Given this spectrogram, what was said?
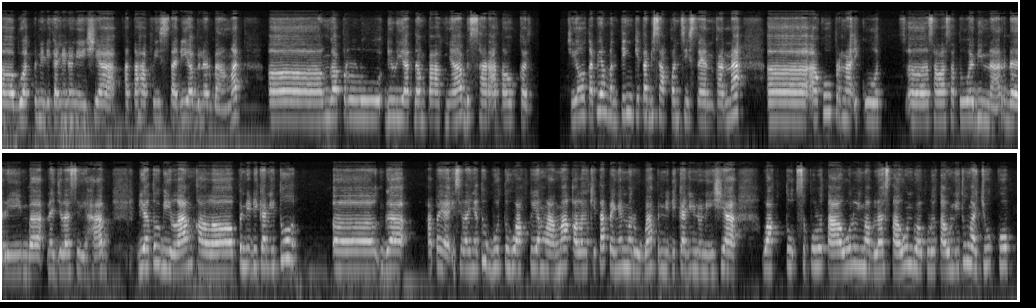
uh, buat pendidikan Indonesia. Kata Hafiz tadi ya benar banget, uh, nggak perlu dilihat dampaknya besar atau kecil, tapi yang penting kita bisa konsisten. Karena uh, aku pernah ikut salah satu webinar dari Mbak Najla Sihab, dia tuh bilang kalau pendidikan itu nggak uh, apa ya istilahnya tuh butuh waktu yang lama kalau kita pengen merubah pendidikan Indonesia. Waktu 10 tahun, 15 tahun, 20 tahun itu nggak cukup.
